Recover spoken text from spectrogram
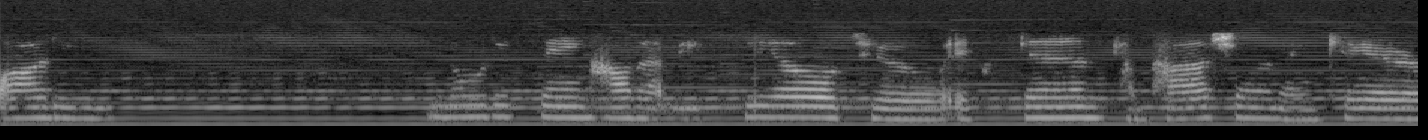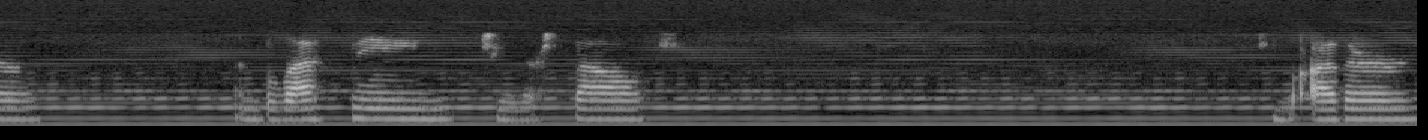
Body, Noticing how that may feel to extend compassion and care and blessings to yourself, to others.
